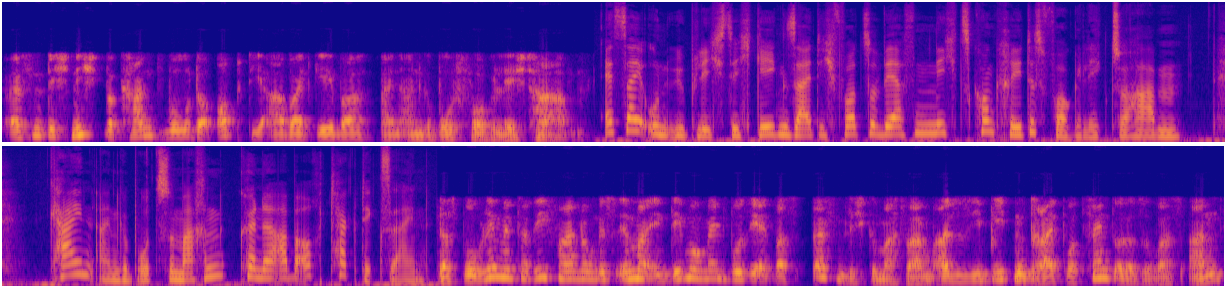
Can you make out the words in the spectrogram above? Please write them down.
öffentlich nicht bekannt wurde, ob die Arbeitgeber ein Angebot vorgelegt haben. Es sei unüblich, sich gegenseitig vorzuwerfen, nichts Konkretes vorgelegt zu haben kein Angebot zu machen, könne aber auch Taktik sein. Das Problem mit Tarifverhandlungen ist immer, in dem Moment, wo Sie etwas öffentlich gemacht haben, also Sie bieten 3% oder sowas an,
